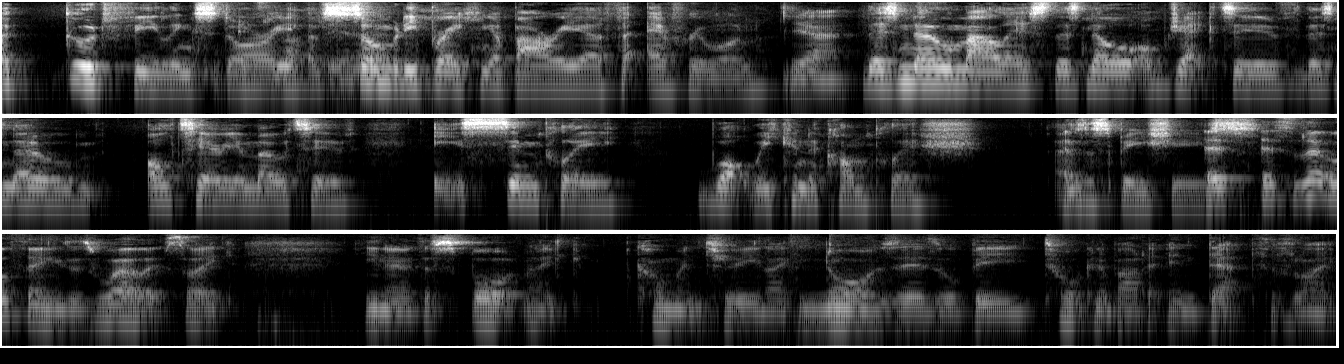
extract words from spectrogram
a good feeling story lovely, of yeah. somebody breaking a barrier for everyone. yeah, There's no malice. There's no objective. There's no ulterior motive. It's simply what we can accomplish as a species. It's it's little things as well. It's like, you know, the sport like commentary, like Noises will be talking about it in depth of like,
